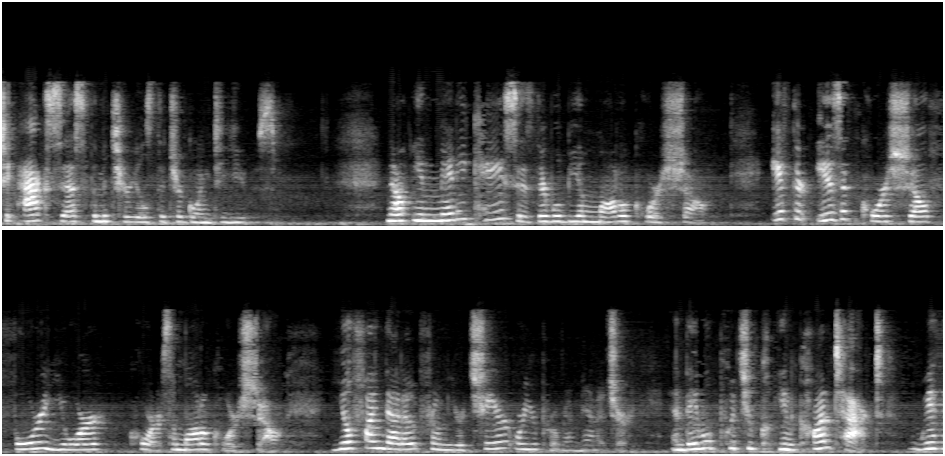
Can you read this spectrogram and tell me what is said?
to access the materials that you're going to use. Now, in many cases, there will be a model course shell. if there is a course shell for your course, a model course shell, you'll find that out from your chair or your program manager. And they will put you in contact with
